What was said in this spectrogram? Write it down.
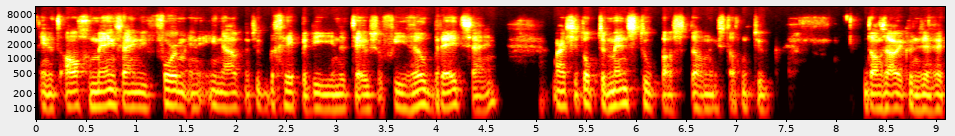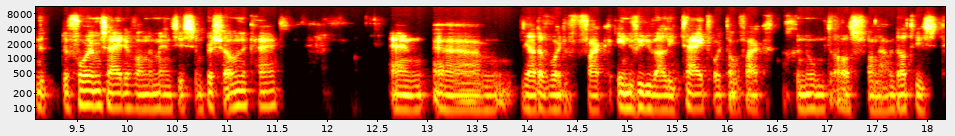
In het algemeen zijn die vorm en inhoud natuurlijk begrippen die in de theosofie heel breed zijn. Maar als je het op de mens toepast, dan is dat natuurlijk, dan zou je kunnen zeggen, de, de vormzijde van de mens is zijn persoonlijkheid. En um, ja, dat wordt vaak individualiteit wordt dan vaak genoemd als van nou dat is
